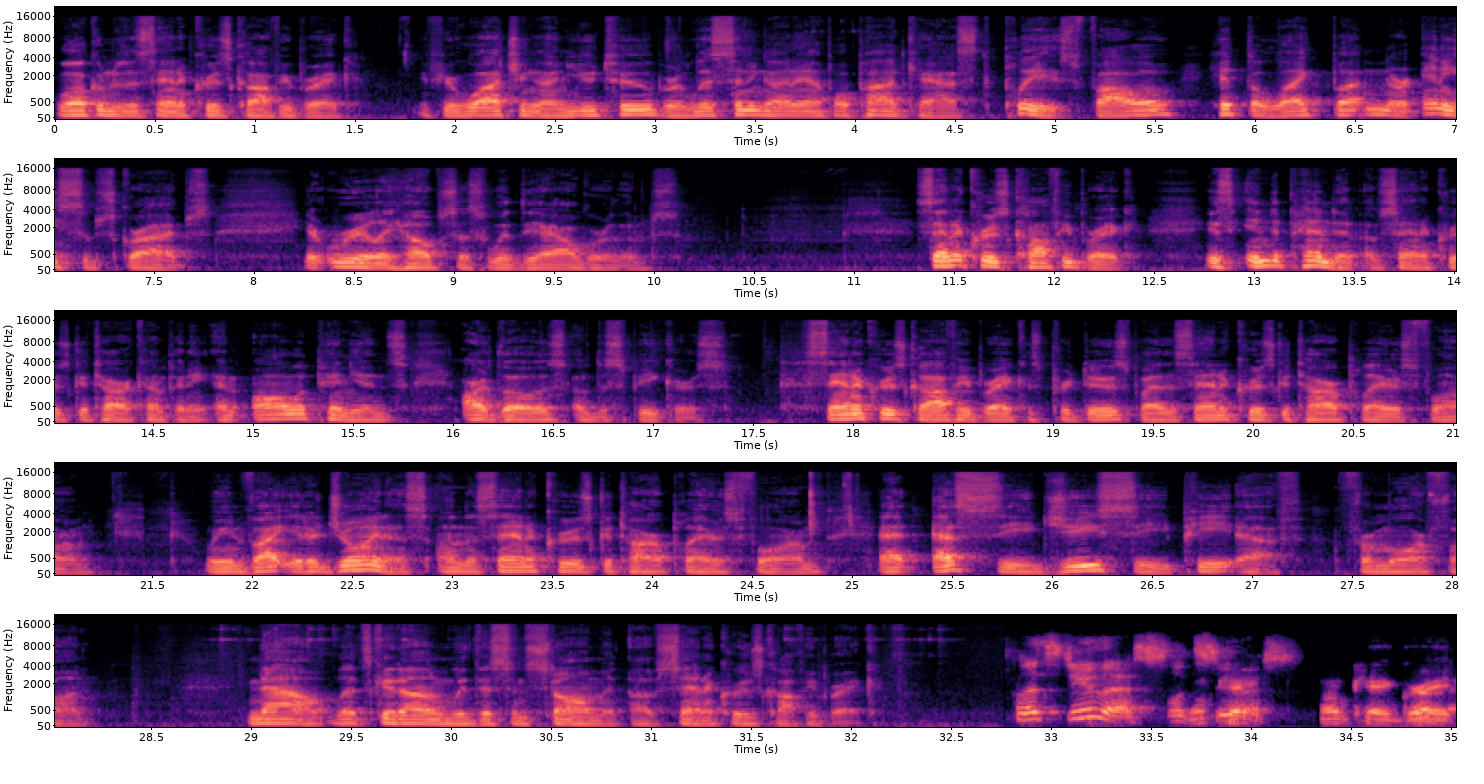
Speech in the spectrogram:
Welcome to the Santa Cruz Coffee Break. If you're watching on YouTube or listening on Apple Podcast, please follow, hit the like button, or any subscribes. It really helps us with the algorithms. Santa Cruz Coffee Break is independent of Santa Cruz Guitar Company, and all opinions are those of the speakers. Santa Cruz Coffee Break is produced by the Santa Cruz Guitar Players Forum. We invite you to join us on the Santa Cruz Guitar Players Forum at SCGCPF for more fun. Now, let's get on with this installment of Santa Cruz Coffee Break. Let's do this. Let's do Okay. this. Okay, great.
